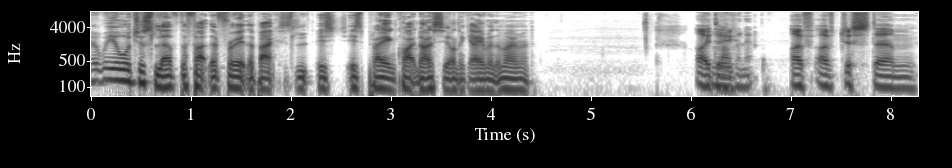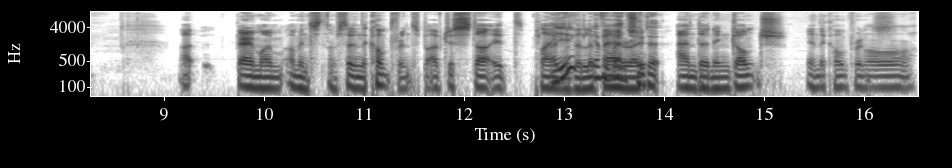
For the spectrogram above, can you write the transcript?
Don't we all just love the fact that three at the back is is, is playing quite nicely on the game at the moment? I do. loving it. I've I've just um, I, bear in mind I'm in, I'm still in the conference, but I've just started playing Are with a You libero and an enganche in the conference. Oh.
